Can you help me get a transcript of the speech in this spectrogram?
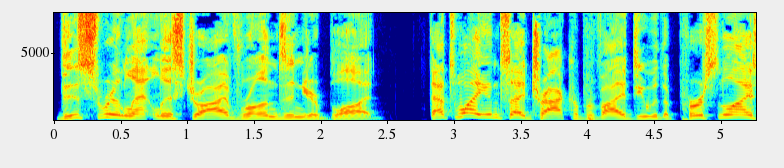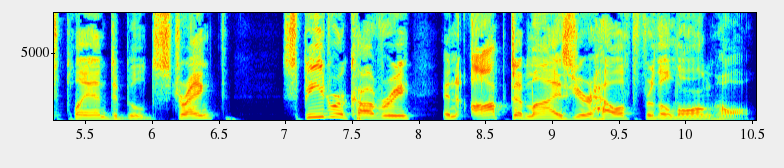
This relentless drive runs in your blood. That's why Inside Tracker provides you with a personalized plan to build strength, speed recovery, and optimize your health for the long haul.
